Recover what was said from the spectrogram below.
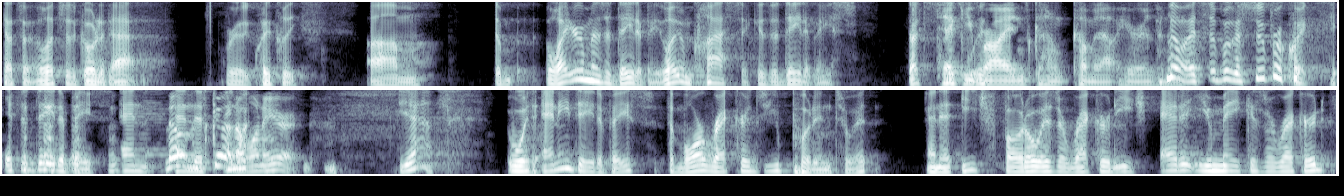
That's a, let's just go to that really quickly. Um, the Lightroom is a database. Lightroom Classic is a database. That's it's, Techie it's- Brian's com- coming out here. Isn't no, he? it's super super quick. It's a database, and no, and it's good. I want to hear it. yeah. With any database, the more records you put into it, and it, each photo is a record, each edit you make is a record,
